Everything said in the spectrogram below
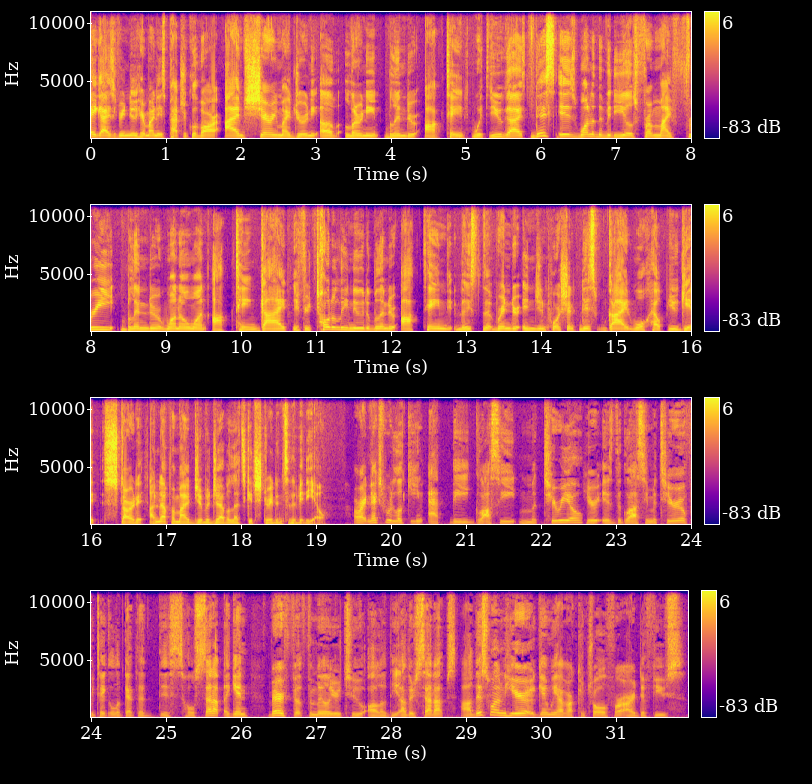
Hey guys, if you're new here, my name is Patrick LeVar. I'm sharing my journey of learning Blender Octane with you guys. This is one of the videos from my free Blender 101 Octane guide. If you're totally new to Blender Octane, at least the render engine portion, this guide will help you get started. Enough of my jibber jabber, let's get straight into the video. All right, next we're looking at the glossy material. Here is the glossy material. If we take a look at the this whole setup, again, very familiar to all of the other setups. Uh, this one here, again, we have our control for our diffuse,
